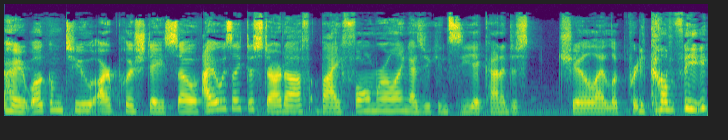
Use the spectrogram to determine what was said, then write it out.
All right, welcome to our push day. So I always like to start off by foam rolling. As you can see, I kind of just chill. I look pretty comfy,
